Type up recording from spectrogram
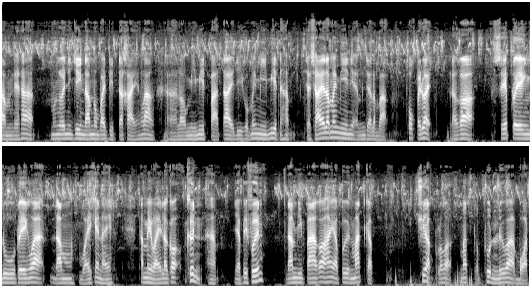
ดำแต่ถ้ามังเอิญจริง ๆดำลงไปติดตะข่ายข้างล่างเรามีมีดปาดได้ดีกว่าไม่มีมีดนะครับ จะใช้แล้วไม่มีเนี่ยมันจะลำบากพกไปด้วย แล้วก็เซฟตัวเองดูตัวเองว่าดำไหวแค่ไหน ถ้าไม่ไหวเราก็ขึ้นครับ อย่าไปฟื้นดำยิงปลาก็ให้เอาปืนมัดกับเชือกแล้วก็มัดกับทุ่นหรือว่าบอด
